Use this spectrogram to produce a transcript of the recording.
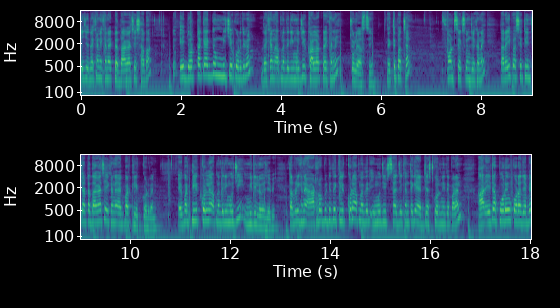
এই যে দেখেন এখানে একটা দাগ আছে সাদা। তো এই ডটটাকে একদম নিচে করে দিবেন। দেখেন আপনাদের ইমোজির কালারটা এখানে চলে আসছে। দেখতে পাচ্ছেন? ফন্ট সেকশন যেখানে, তার এই পাশে তিন চারটা দাগ আছে, এখানে একবার ক্লিক করবেন। একবার ক্লিক করলে আপনাদের ইমোজি মিডিল হয়ে যাবে। তারপর এখানে আঠারো পিটিতে ক্লিক করে আপনাদের ইমোজির সাইজ এখান থেকে অ্যাডজাস্ট করে নিতে পারেন। আর এটা পরেও করা যাবে,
